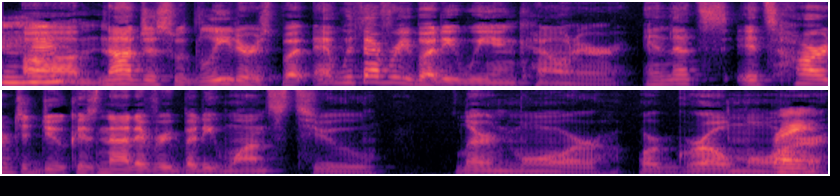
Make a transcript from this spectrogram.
Mm-hmm. Um, not just with leaders, but with everybody we encounter. And that's it's hard to do because not everybody wants to learn more or grow more, right.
